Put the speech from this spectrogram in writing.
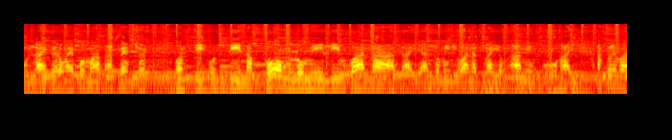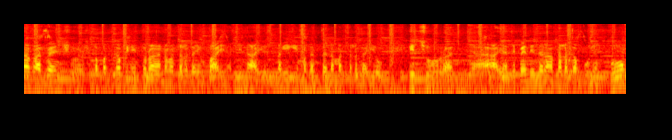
kulay. Pero ngayon po mga ka-adventures, unti-unti na pong lumiliwanag. Ayan, lumiliwanag na yung aming buhay. Actually mga ka-adventures, kapag ka naman talaga yung bahay at inayos, nagiging maganda naman talaga yung itsura niya. Ayan, depende na lang talaga po yan kung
